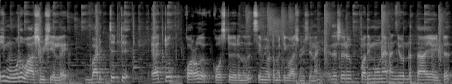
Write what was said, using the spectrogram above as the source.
ഈ മൂന്ന് വാഷിംഗ് മെഷീനിൽ ബഡ്ജറ്റ് ഏറ്റവും കുറവ് കോസ്റ്റ് വരുന്നത് സെമി ഓട്ടോമാറ്റിക് വാഷിംഗ് മെഷീനാണ് ഏകദേശം ഒരു പതിമൂന്ന് അഞ്ഞൂറിന്റെ താഴെയായിട്ട്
